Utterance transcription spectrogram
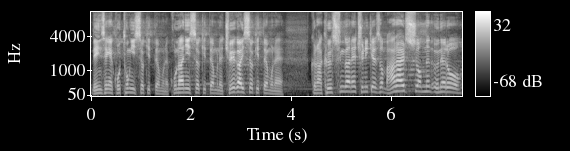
내 인생에 고통이 있었기 때문에 고난이 있었기 때문에 죄가 있었기 때문에 그러나 그 순간에 주님께서 말할 수 없는 은혜로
